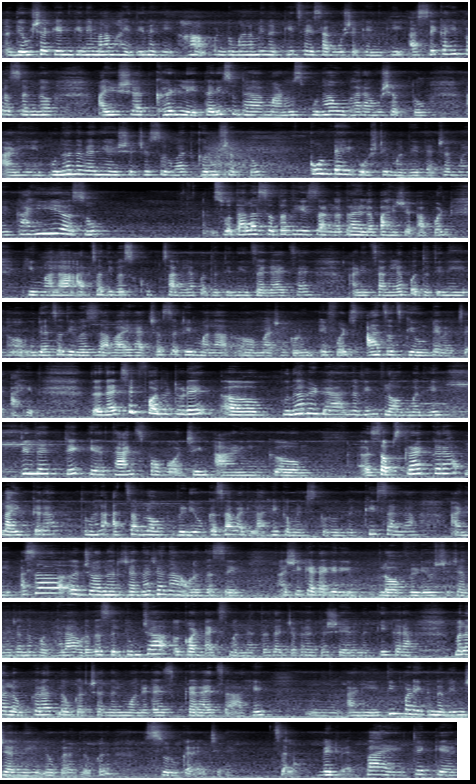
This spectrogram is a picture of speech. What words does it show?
देऊ शकेन की नाही मला माहिती नाही. हां पण तुम्हाला मी नक्कीच हे सांगू शकेन की असे काही प्रसंग आयुष्यात घडले तरीसुद्धा माणूस पुन्हा उभा राहू शकतो आणि पुन्हा नव्याने आयुष्याची सुरुवात करू शकतो. कोणत्याही गोष्टीमध्ये त्याच्यामुळे काहीही असो स्वतःला सतत हे सांगत राहिलं पाहिजे आपण की मला आजचा दिवस खूप चांगल्या पद्धतीने जगायचा आहे आणि चांगल्या पद्धतीने उद्याचा दिवस जावा ह्याच्यासाठी मला माझ्याकडून एफर्ट्स आजच घेऊन ठेवायचे आहेत. तर that's it for the today पुन्हा भेटूया नवीन ब्लॉगमध्ये till that take care thanks for watching आणि सबस्क्राईब करा लाईक करा. तुम्हाला आजचा ब्लॉग व्हिडिओ कसा वाटला हे कमेंट्स करून नक्की सांगा. आणि असं जॉनर ज्यांना ज्यांना आवडत असेल अशी कॅटेगरी ब्लॉग व्हिडिओजची ज्यांना ज्यांना बघायला आवडत असेल तुमच्या कॉन्टॅक्ट्समधल्या तर त्यांच्यापर्यंत शेअर नक्की करा. मला लवकरात लवकर चॅनल मॉनिटाईज करायचं आहे. आणि ती पण एक नवीन जर्नी लवकरात लवकर सुरू करायची आहे. चला भेटूयात. Bye take care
